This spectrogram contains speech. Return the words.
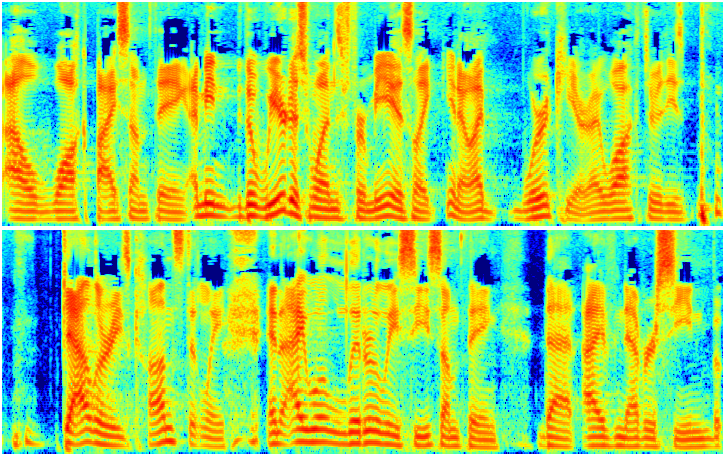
I'll walk by something. I mean, the weirdest ones for me is like, you know, I work here. I walk through these galleries constantly, and I will literally see something that I've never seen. but,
